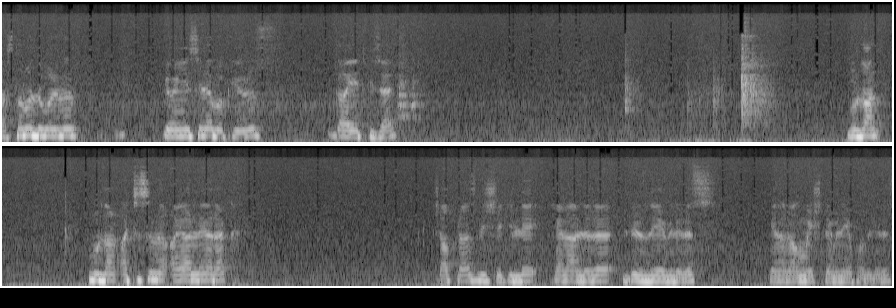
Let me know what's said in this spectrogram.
Yaslama duvarının gönyesine bakıyoruz. Gayet güzel. Buradan buradan açısını ayarlayarak çapraz bir şekilde kenarları düzleyebiliriz. Kenar alma işlemini yapabiliriz.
